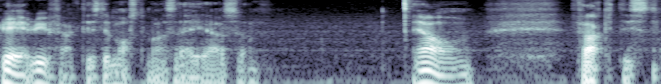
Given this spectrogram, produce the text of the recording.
Det är det ju faktiskt, det måste man säga. Alltså. Ja, faktiskt.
